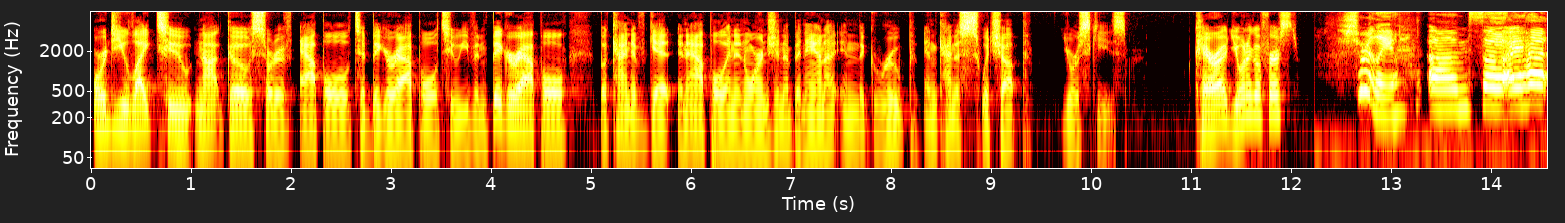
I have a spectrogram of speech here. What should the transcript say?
Or do you like to not go sort of apple to bigger apple to even bigger apple, but kind of get an apple and an orange and a banana in the group and kind of switch up your skis? Kara, do you want to go first? Surely. Um, so I had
